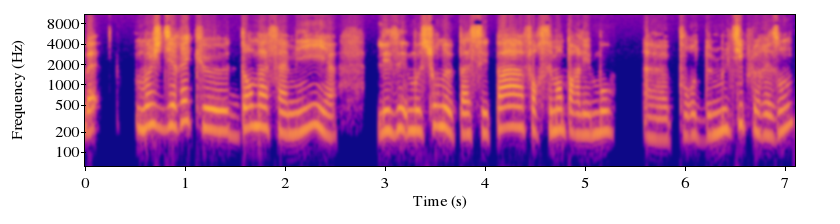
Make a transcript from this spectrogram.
Bah, Moi, je dirais que dans ma famille, les émotions ne passaient pas forcément par les mots. Euh, pour de multiples raisons.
